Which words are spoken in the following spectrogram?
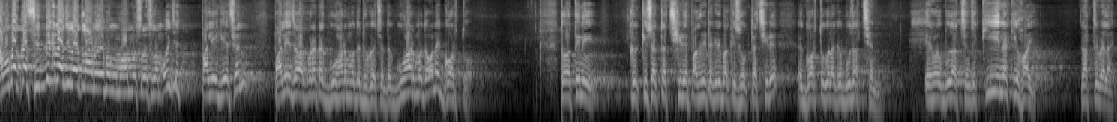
আবু বাক্কা সিদ্দিক রাজিল্লাহ এবং মোহাম্মদ সাল্লাহ সাল্লাম ওই যে পালিয়ে গিয়েছেন, পালিয়ে যাওয়ার পর একটা গুহার মধ্যে ঢুকেছে। তো গুহার মধ্যে অনেক গর্ত। তো তিনি কিছু একটা ছিঁড়ে, পাগড়ি টাগড়ি বা কিছু একটা ছিঁড়ে গর্তগুলোকে বুঝাচ্ছেন। এভাবে বুঝাচ্ছেন যে কি না কি হয় রাত্রিবেলায়।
